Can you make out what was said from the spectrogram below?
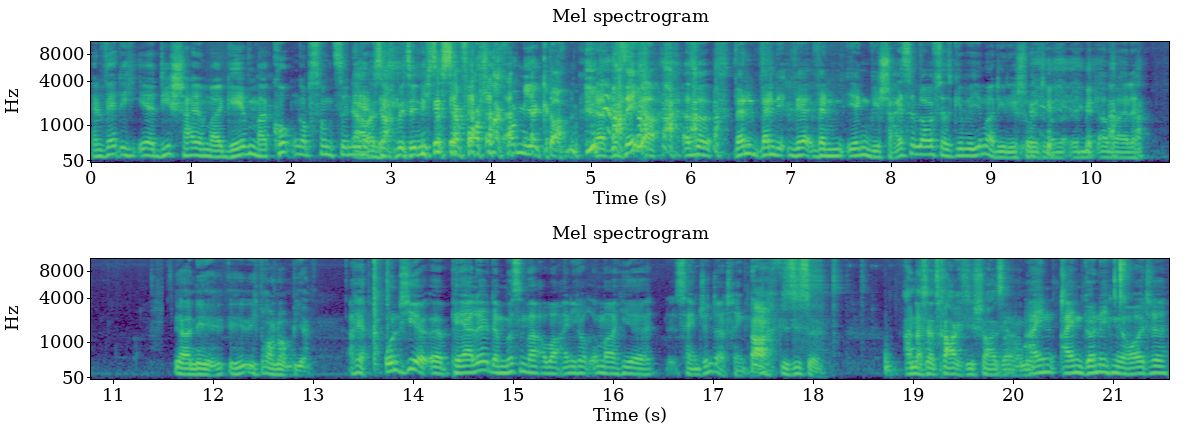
Dann werde ich ihr die Scheibe mal geben, mal gucken, ob es funktioniert. Ja, aber sag bitte nicht, dass der Vorschlag von mir kam. Ja, sicher. Also, wenn, wenn, wenn irgendwie Scheiße läuft, das gebe ich immer dir die Schuld äh, mittlerweile. Ja, nee, ich brauche noch ein Bier. Ach ja, und hier, äh, Perle, dann müssen wir aber eigentlich auch immer hier St. Ginger trinken. Ach, siehst. Anders ertrage ich die Scheiße auch nicht. Ein, einen gönne ich mir heute.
